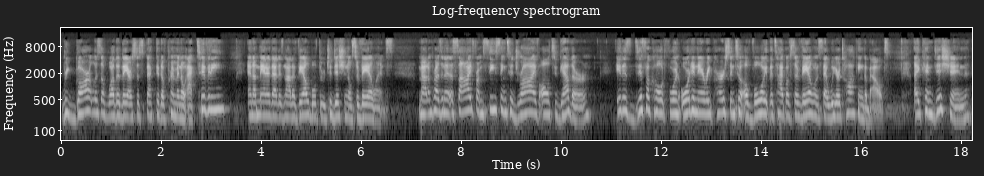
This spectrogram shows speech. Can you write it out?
regardless of whether they are suspected of criminal activity, in a manner that is not available through traditional surveillance. Madam President, aside from ceasing to drive altogether, it is difficult for an ordinary person to avoid the type of surveillance that we are talking about. A condition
